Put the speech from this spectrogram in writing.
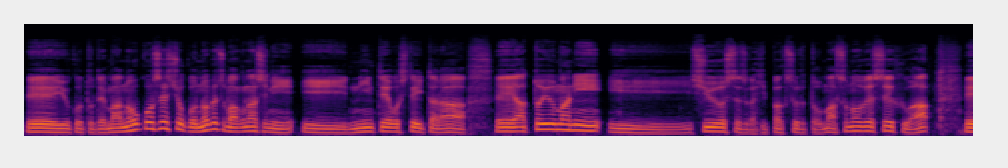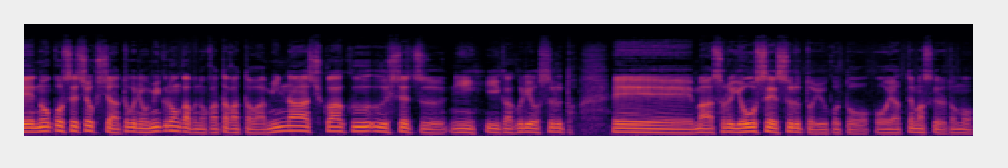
えー、いうことで、まあ、濃厚接触をのべつ幕なしに認定をしていたら、えー、あっという間に収容施設が逼迫すると、まあ、その上政府は、えー、濃厚接触者特にオミクロン株の方々はみんな宿泊施設に隔離をすると、えー、まあ、それを要請するということをやってますけれども、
